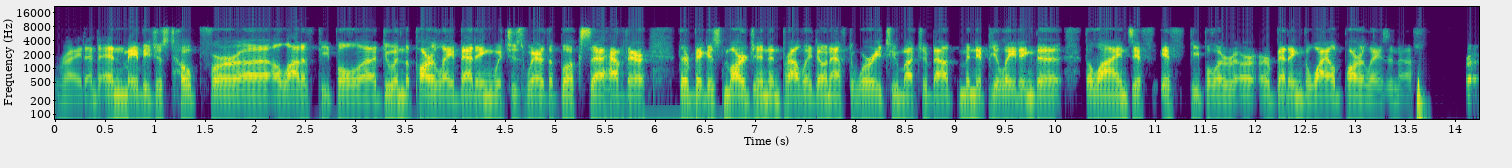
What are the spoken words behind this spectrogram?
Right, and and maybe just hope for uh, a lot of people uh, doing the parlay betting, which is where the books uh, have their their biggest margin, and probably don't have to worry too much about manipulating the the lines if if people are, are, are betting the wild parlays enough. Right,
